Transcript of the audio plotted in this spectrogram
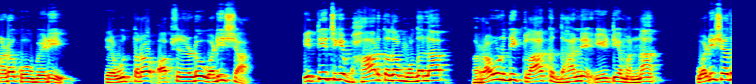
ಮಾಡೋಕ್ ಹೋಗಬೇಡಿ. ಉತ್ತರ ಆಪ್ಷನ್ ಎರಡು, ಒಡಿಶಾ. ಇತ್ತೀಚೆಗೆ ಭಾರತದ ಮೊದಲ ರೌಂಡ್ ದಿ ಕ್ಲಾಕ್ ಧಾನ್ಯ ಎ ಟಿ ಎಂ ಅನ್ನ ಒಡಿಶಾದ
